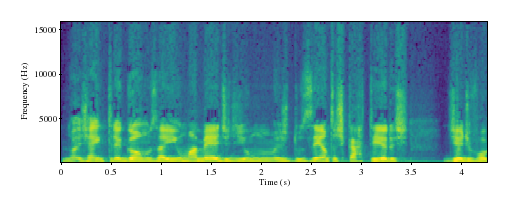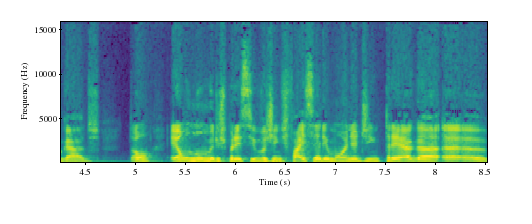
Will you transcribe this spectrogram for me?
nós já entregamos aí uma média de umas 200 carteiras de advogados. Então, é um número expressivo. A gente faz cerimônia de entrega é,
